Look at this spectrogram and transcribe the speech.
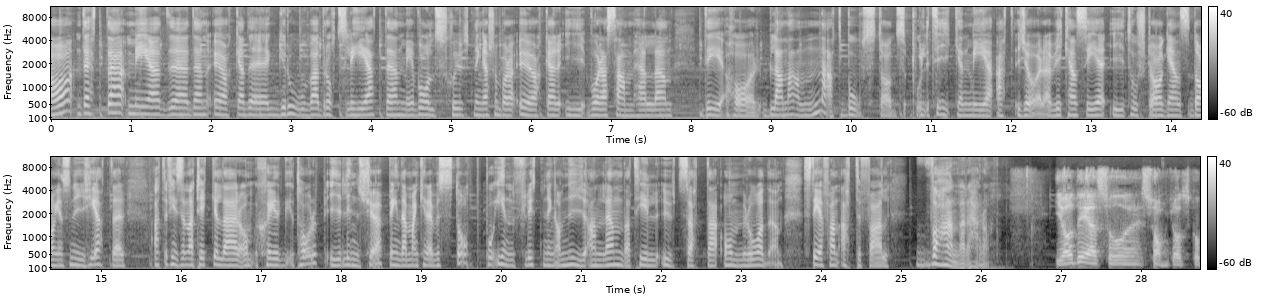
Ja, detta med eh, den ökade grova brottsligheten med våldsskjutningar som bara ökar i våra samhällen det har bland annat bostadspolitiken med att göra. Vi kan se i torsdagens Dagens Nyheter att det finns en artikel där om Skäggetorp i Linköping där man kräver stopp på inflyttning av nyanlända till utsatta områden. Stefan Attefall, vad handlar det här om? Ja, det är alltså eh, socialdemokratiska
